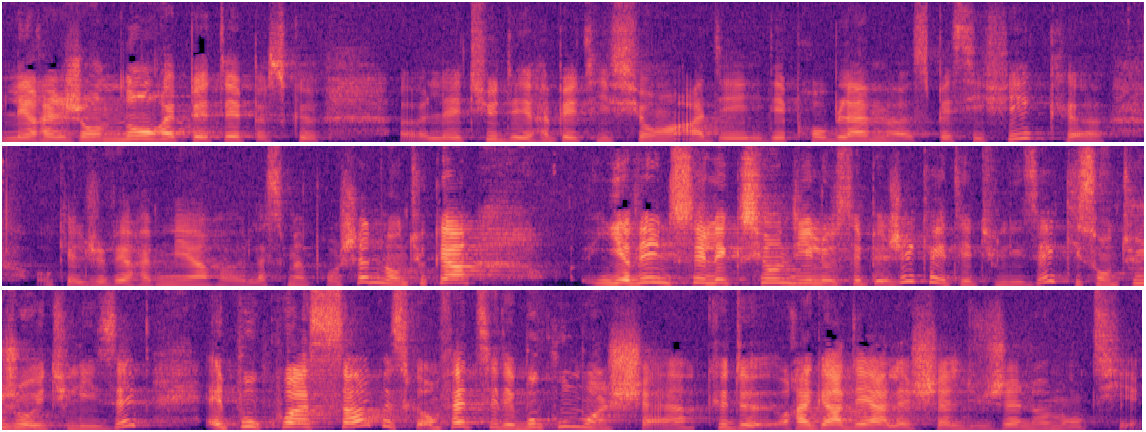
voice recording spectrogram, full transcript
les régions non répétées, parce que euh, l'étude des répétitions a des, problèmes spécifiques euh, auxquels je vais revenir euh, la semaine prochaine. Mais en tout cas, il y avait une sélection d'ILO-CPG qui a été utilisée, qui sont toujours utilisées. Et pourquoi ça? Parce qu'en fait, c'était beaucoup moins cher que de regarder à l'échelle du génome entier.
